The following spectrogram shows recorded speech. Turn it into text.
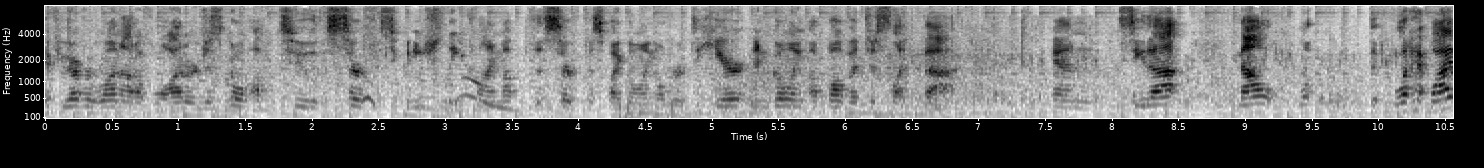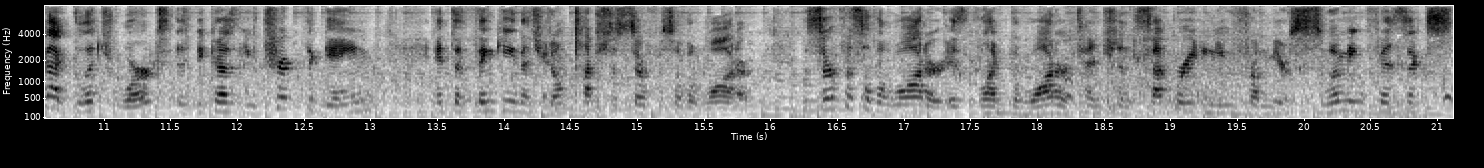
if you ever run out of water, just go up to the surface. You can easily climb up the surface by going over to here and going above it just like that. And see that? Now, what, what why that glitch works is because you trick the game into thinking that you don't touch the surface of the water. The surface of the water is like the water tension separating you from your swimming physics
